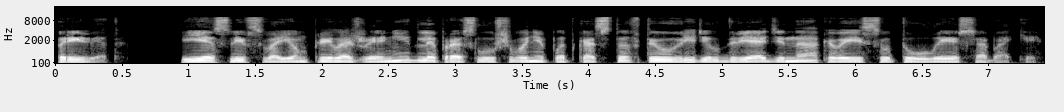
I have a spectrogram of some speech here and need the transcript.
Привет. Если в своем приложении для прослушивания подкастов ты увидел две одинаковые сутулые собаки,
